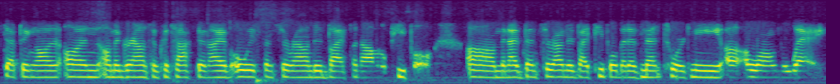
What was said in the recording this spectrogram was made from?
stepping on, on, on the grounds of Catoctin, I have always been surrounded by phenomenal people. Um, and I've been surrounded by people that have mentored me uh, along the way.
